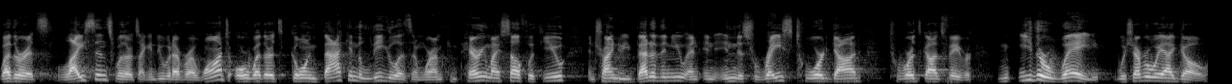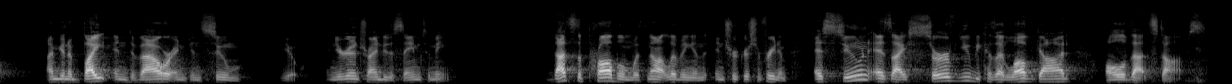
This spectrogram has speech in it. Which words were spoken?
whether it's license, whether it's I can do whatever I want, or whether it's going back into legalism where I'm comparing myself with you and trying to be better than you and, and in this race toward God, towards God's favor. Either way, whichever way I go, I'm going to bite and devour and consume you. And you're going to try and do the same to me. That's the problem with not living in, in true Christian freedom. As soon as I serve you because I love God, all of that stops.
